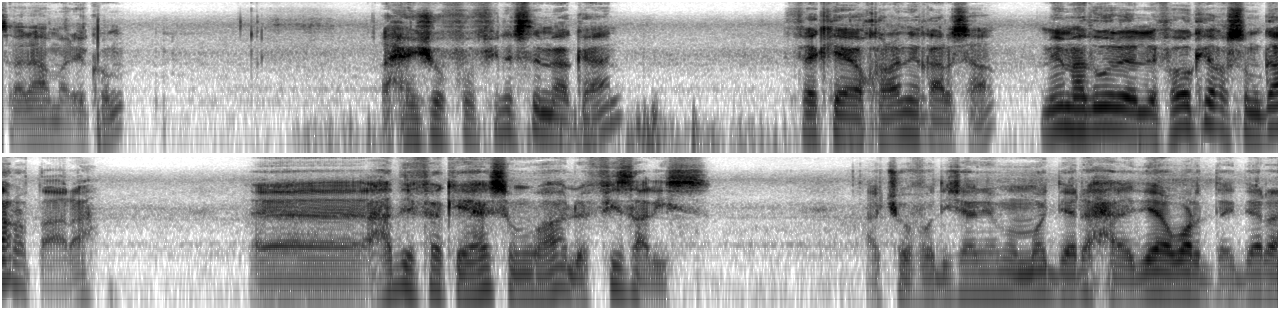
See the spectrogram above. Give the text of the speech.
السلام عليكم. راح نشوفوا في نفس المكان. فاكهة أخرى نغرسها ميم هذول الفواكه رسم كاع طارة. آه هذه الفاكهة يسموها لو فيزاليس. تشوفوا ديجا ماما دايرة دايرة ورد دايرة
